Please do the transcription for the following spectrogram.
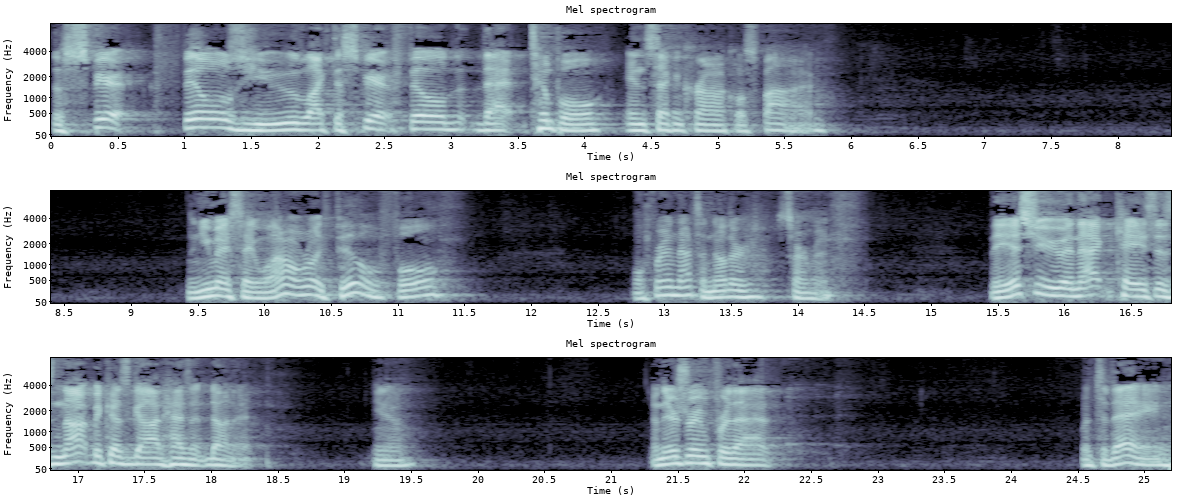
the Spirit fills you like the Spirit filled that temple in Second Chronicles 5. And you may say, Well, I don't really feel full. Well, friend, that's another sermon. The issue in that case is not because God hasn't done it, you know. And there's room for that. But today,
